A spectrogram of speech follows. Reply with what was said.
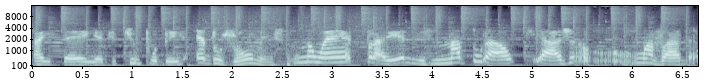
a ideia de que o poder é dos homens, não é para eles natural que haja uma vaga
